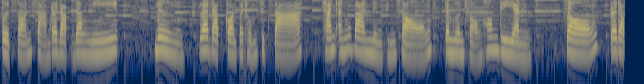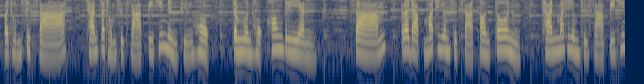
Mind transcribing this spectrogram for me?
เปิดสอน 3 ระดับดังนี้ 1. ระดับก่อนประถมศึกษา ชั้นอนุบาล 1-2จำนวน 2 ห้องเรียน 2. ระดับประถมศึกษา ชั้นประถมศึกษาปีที่1-6จำนวน 6 ห้องเรียน 3. ระดับมัธยมศึกษาตอนต้น ชั้นมัธยมศึกษาปีที่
